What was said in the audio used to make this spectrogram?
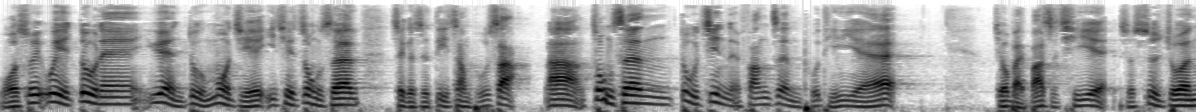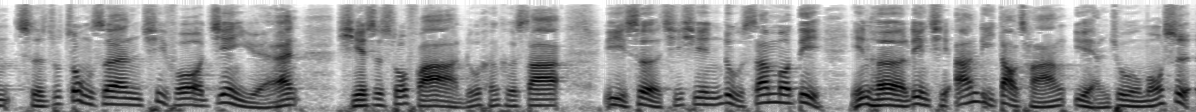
我虽未度呢，愿度末劫一切众生。这个是地藏菩萨啊，众生度尽，方正菩提也。九百八十七页是世尊，此诸众生弃佛见远，邪师说法如恒河沙，欲摄其心入三摩地，因何令其安立道场，远住摩室，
